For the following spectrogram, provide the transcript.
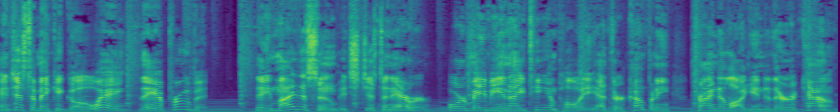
and just to make it go away, they approve it. They might assume it's just an error, or maybe an IT employee at their company trying to log into their account.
